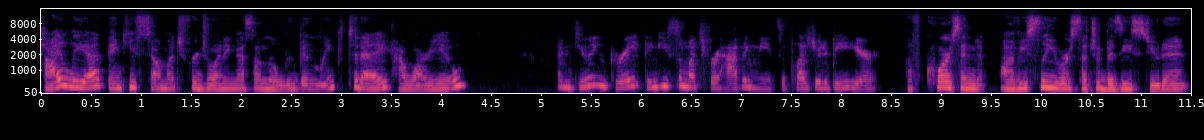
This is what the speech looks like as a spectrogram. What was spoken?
Hi, Leah. Thank you so much for joining us on the Lubin Link today. How are you? I'm doing great. Thank you so much for having me. It's a pleasure to be here. Of course. And obviously, you were such a busy student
